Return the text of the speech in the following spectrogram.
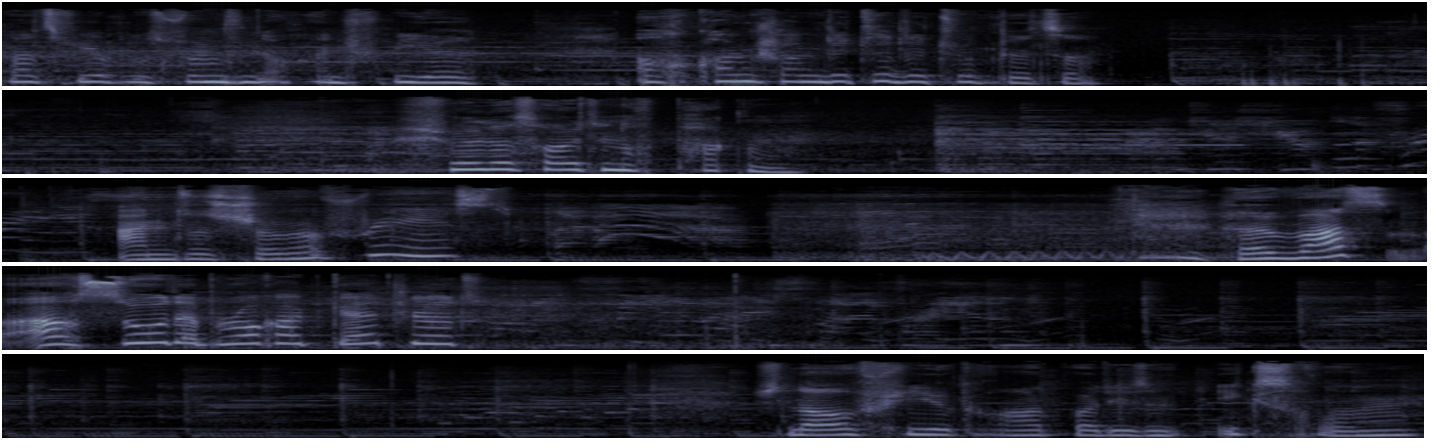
Platz 4 plus 5 noch ein Spiel. Ach komm schon, bitte, bitte, bitte. Ich will das heute noch packen. Antes Sugar Freeze. Hä, was? Ach so, der Brock hat Gadget. Ich laufe hier gerade bei diesem X rum.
